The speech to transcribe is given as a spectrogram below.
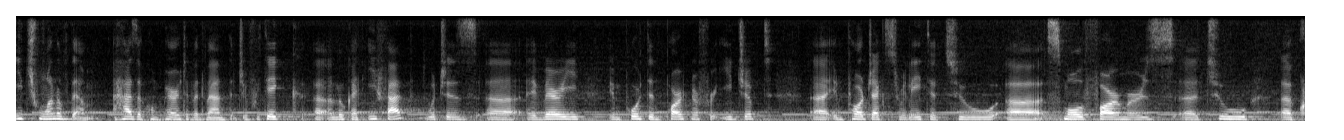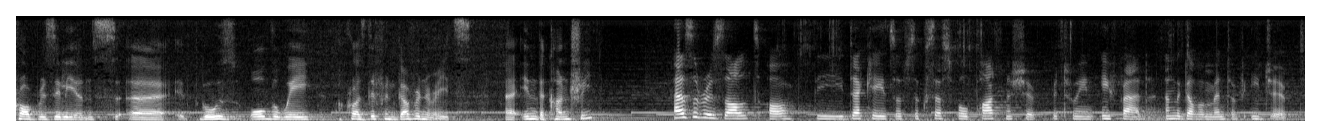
Each one of them has a comparative advantage. If we take uh, a look at IFAD, which is uh, a very important partner for Egypt uh, in projects related to uh, small farmers, uh, to uh, crop resilience, uh, it goes all the way across different governorates uh, in the country. As a result of the decades of successful partnership between IFAD and the government of Egypt,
